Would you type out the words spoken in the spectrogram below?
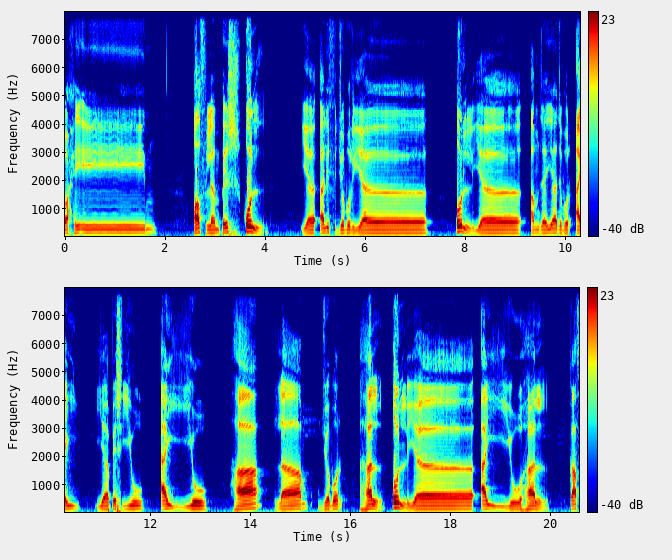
রহিম। কফ লাম পেশ, কুল। ইয়া আলিফ জবর ইয়া, কুল ইয়া, আমজা ইয়া জবর আই। ইয়া পেশ ইউ আই ইউ হা লাম জবর হল কুল ইয়া ইউ হল কাফ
